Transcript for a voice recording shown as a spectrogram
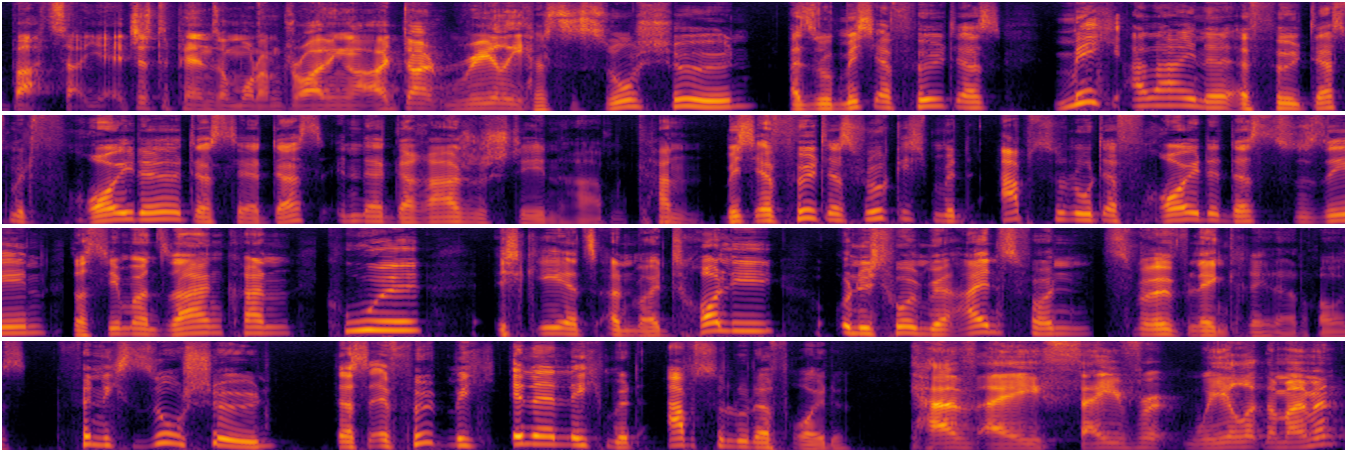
But uh, yeah, it just depends on what I'm driving. I don't really Das ist so schön. Also mich erfüllt das, mich alleine erfüllt das mit Freude, dass er das in der Garage stehen haben kann. Mich erfüllt das wirklich mit absoluter Freude, das zu sehen, dass jemand sagen kann, cool, ich gehe jetzt an mein Trolley und ich hole mir eins von zwölf Lenkrädern raus. Finde ich so schön. Das erfüllt mich innerlich mit absoluter Freude. have a favorite wheel at the moment.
